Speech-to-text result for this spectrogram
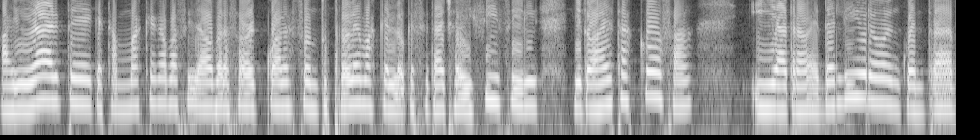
ayudarte, que están más que capacitados para saber cuáles son tus problemas, qué es lo que se te ha hecho difícil y todas estas cosas. Y a través del libro encuentras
